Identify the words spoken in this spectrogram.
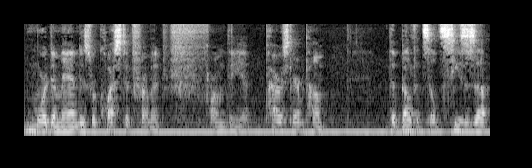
more demand is requested from it from the uh, power steering pump, the belt itself seizes up.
